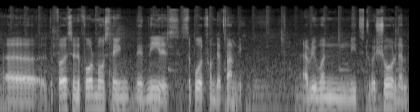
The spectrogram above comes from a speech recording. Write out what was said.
Uh, the first and the foremost thing they need is support from their family. Everyone needs to assure them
